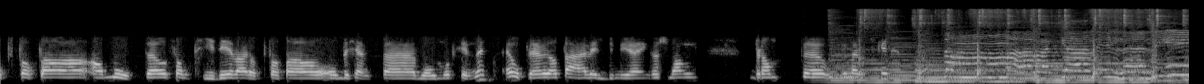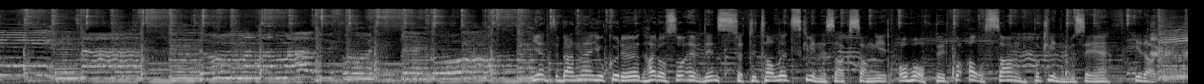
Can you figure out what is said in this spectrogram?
opptatt av, mote og samtidig være opptatt av å bekjempe vold mot kvinner. Jeg opplever at det er veldig mye engasjement blant uh, unge mennesker. Jentebandet Joko Rød har også øvd inn 70-tallets kvinnesakssanger, og håper på allsang på Kvinnemuseet i dag.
